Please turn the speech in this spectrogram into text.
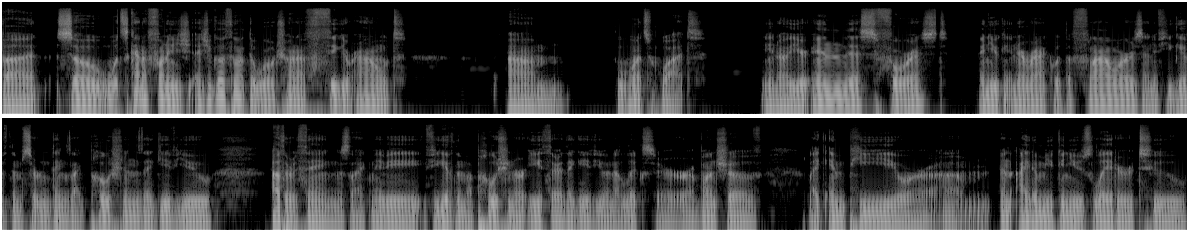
But so what's kind of funny is as you go throughout the world trying to figure out um what's what. You know, you're in this forest and you can interact with the flowers and if you give them certain things like potions, they give you other things like maybe if you give them a potion or ether they gave you an elixir or a bunch of like mp or um, an item you can use later to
